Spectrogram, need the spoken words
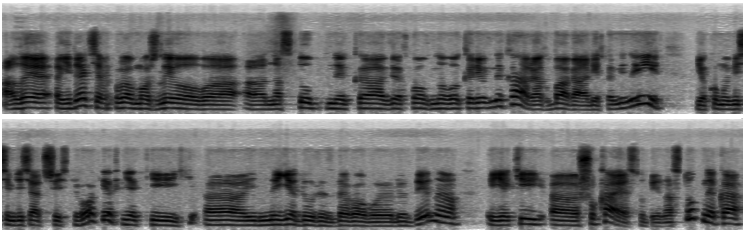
Але йдеться про можливого наступника верховного керівника Рахбара Алі Хамінеї, якому 86 років, який а, не є дуже здоровою людиною, який а, шукає собі наступника.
